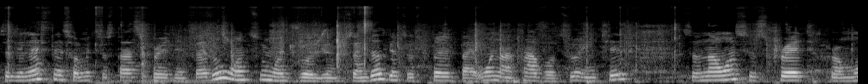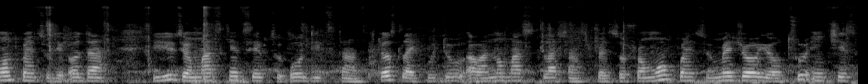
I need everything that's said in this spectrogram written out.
So the next thing is for me to start spreading. So I don't want too much volume. So I'm just going to spread by one and a half or two inches so now once you spread from one point to the other you use your masking tape to hold it down just like we do our normal slash and spread. So from one point you measure your two inches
